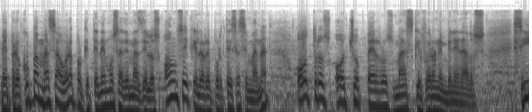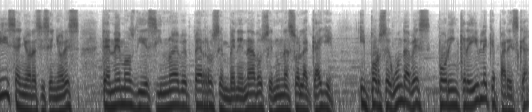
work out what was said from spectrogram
me preocupa más ahora porque tenemos, además de los 11 que le reporté esa semana, otros 8 perros más que fueron envenenados. Sí, señoras y señores, tenemos 19 perros envenenados en una sola calle. Y por segunda vez, por increíble que parezca,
